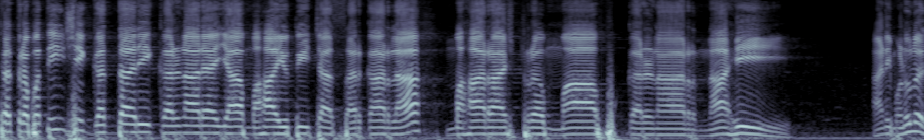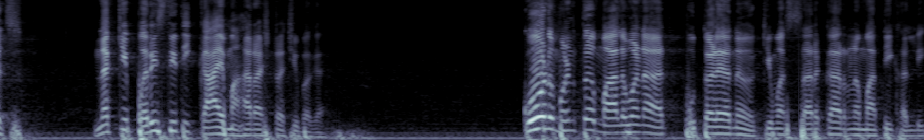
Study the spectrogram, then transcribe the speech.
छत्रपतींशी गद्दारी करणाऱ्या या महायुतीच्या सरकारला महाराष्ट्र माफ करणार नाही. आणि म्हणूनच नक्की परिस्थिती काय महाराष्ट्राची बघा. कोण म्हणतं मालवणात पुतळ्यानं किंवा सरकारनं माती खाल्ली?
